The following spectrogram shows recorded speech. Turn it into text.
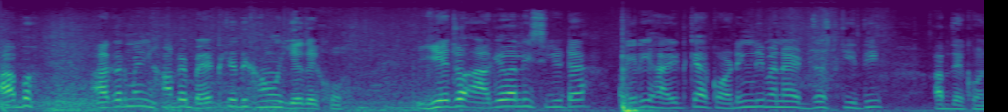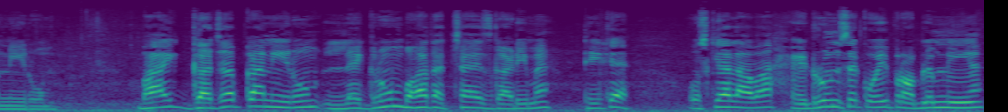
अब अगर मैं यहाँ पे बैठ के दिखाऊँ, ये देखो। ये जो आगे वाली सीट है, मेरी हाइट के अकॉर्डिंगली मैंने एडजस्ट की थी। अब देखो नी रूम भाई, गजब का नी रूम लेग रूम बहुत अच्छा है इस गाड़ी में, ठीक है? उसके अलावा हेडरूम से कोई प्रॉब्लम नहीं है।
